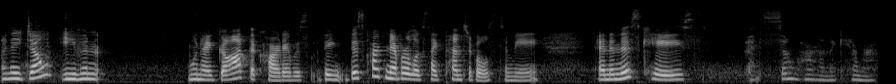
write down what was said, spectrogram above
And they don't even, when I got the card, I was, they, this card never looks like pentacles to me. And in this case, it's so hard on the camera.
